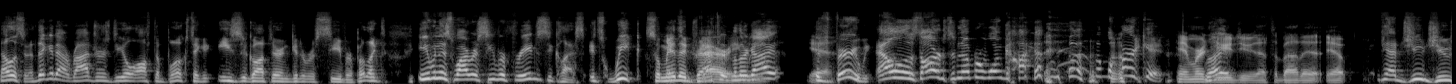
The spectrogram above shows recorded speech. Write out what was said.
Now, listen, if they get that Rodgers deal off the books, they could easily go out there and get a receiver. But like, even this wide receiver free agency class, it's weak. So maybe It's they draft another weak. Yeah. It's very weak. Allen Lazard's the number one guy on the market. Him or right? Juju. That's about it. Yep. Yeah, Juju,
